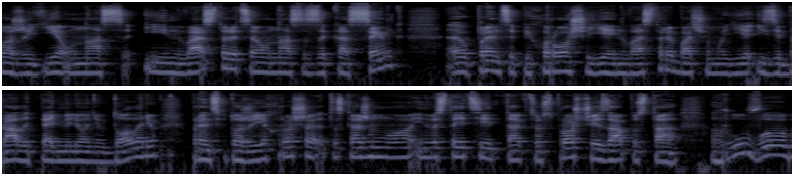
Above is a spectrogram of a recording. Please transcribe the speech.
Теж є у нас і інвестори, це у нас ЗК Sync. Е, В принципі, хороші є інвестори. Бачимо, є і зібрали 5 мільйонів доларів. В принципі, теж є хороші, так скажемо, інвестиції. Так, це спрощує запуск та гру в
